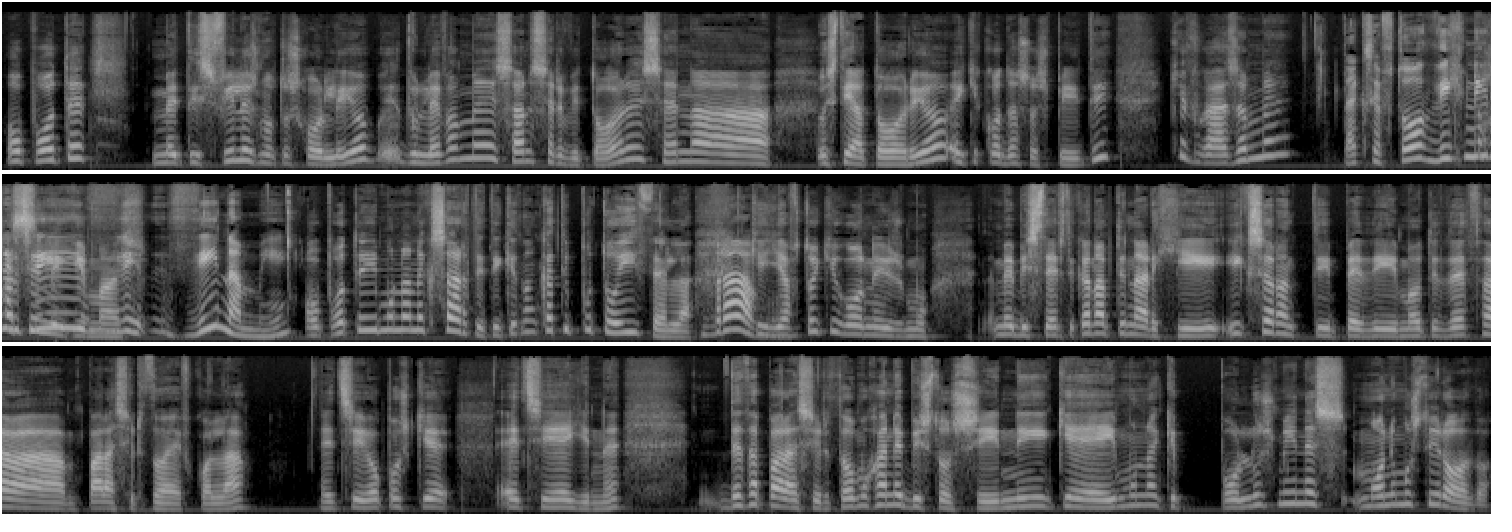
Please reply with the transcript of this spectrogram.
Οπότε με τις φίλες μου από το σχολείο ε, δουλεύαμε σαν σερβιτόρες σε ένα εστιατόριο εκεί κοντά στο σπίτι και βγάζαμε. Εντάξει, αυτό δείχνει Το ρε, εσύ, χαρτζηλίκι μας. δι- δύναμη. Οπότε ήμουν ανεξάρτητη και ήταν κάτι που το ήθελα. Μπράβο. Και γι' αυτό και οι γονείς μου με εμπιστεύτηκαν από την αρχή. Ήξεραν τι παιδί είμαι, ότι δεν θα παρασυρθώ εύκολα. Έτσι, όπως και έτσι έγινε. Δεν θα παρασυρθώ, μου είχαν εμπιστοσύνη και ήμουνα και πολλούς μήνες μόνη μου στη Ρόδο.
